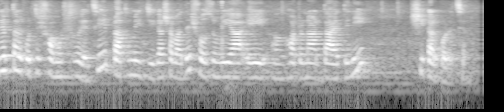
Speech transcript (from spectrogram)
গ্রেফতার করতে সমর্থ হয়েছি। প্রাথমিক জিজ্ঞাসাবাদে সজনু মিয়া এই ঘটনার দায় তিনি স্বীকার করেছেন।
